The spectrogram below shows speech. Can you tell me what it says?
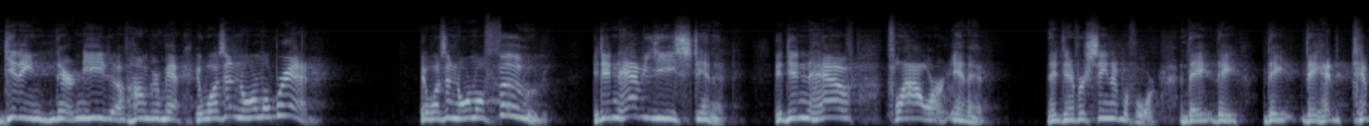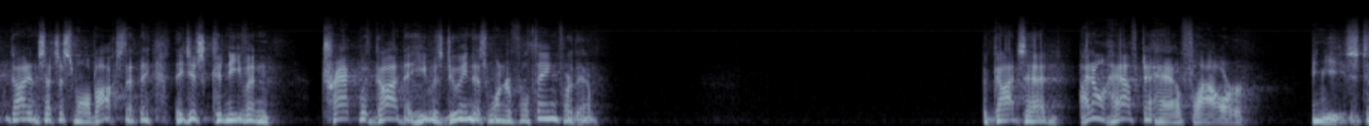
getting their need of hunger met. It wasn't normal bread. It wasn't normal food. It didn't have yeast in it. It didn't have flour in it. They'd never seen it before. And they, they, they, they had kept God in such a small box that they, they just couldn't even track with God that He was doing this wonderful thing for them. But God said, I don't have to have flour and yeast.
